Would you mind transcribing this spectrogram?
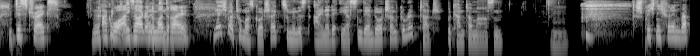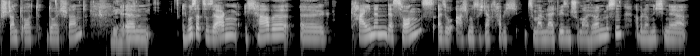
Distracks. Agro-Ansage Nummer drei. Ja, ich war Thomas Gottschalk zumindest einer der ersten, der in Deutschland gerappt hat, bekanntermaßen. Hm. Das spricht nicht für den Rap-Standort Deutschland. Nee, Ähm, nicht. Ich muss dazu sagen, ich habe äh, keinen der Songs, also Atemlos durch Nacht habe ich zu meinem Leidwesen schon mal hören müssen, aber noch nicht in der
